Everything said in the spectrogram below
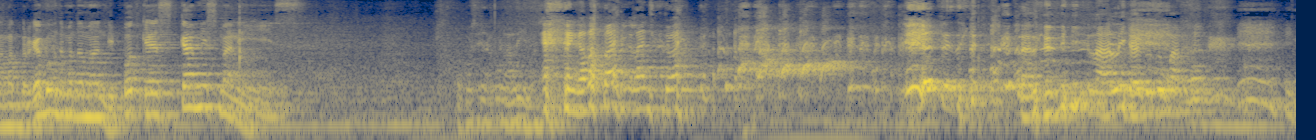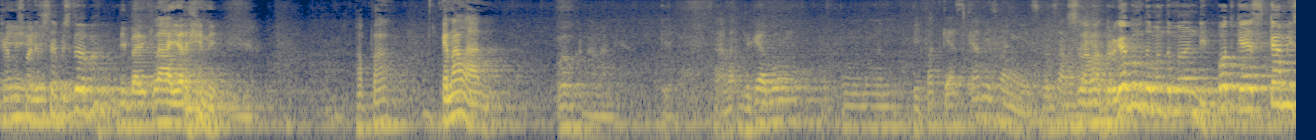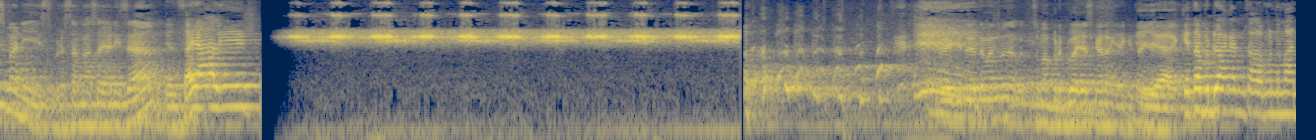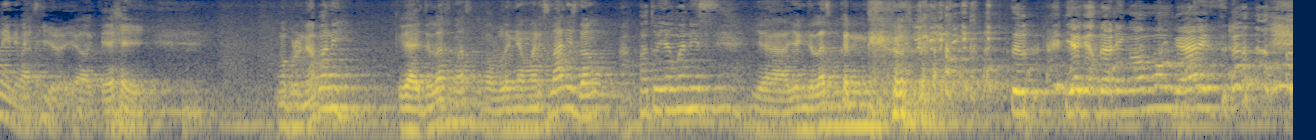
Selamat bergabung teman-teman di podcast Kamis Manis. Apa sih aku lali mas? Enggak apa-apa, ini lanjut Bang. lali ini lali aku cuma. Kamis Manis habis itu apa? Di balik layar ini. Apa? Kenalan. Oh kenalan ya. Oke. Selamat bergabung teman-teman di podcast Kamis Manis bersama Selamat bergabung teman-teman di podcast Kamis Manis bersama saya Rizal. saya. dan saya Alif. Kayak gitu ya teman-teman. Cuma berdua ya sekarang ya kita. ya. Iya, kita berdua akan selalu menemani nih Mas. Iya, iya. Oke. Ngobrolin apa nih? Ya jelas Mas, ngobrolin yang manis-manis dong. Apa tuh yang manis? Ya, yang jelas bukan Tuh, ya gak berani ngomong guys.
